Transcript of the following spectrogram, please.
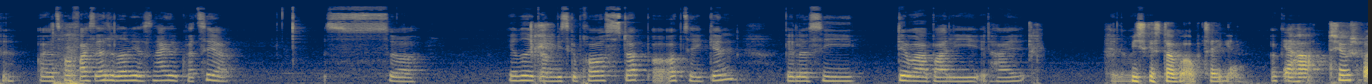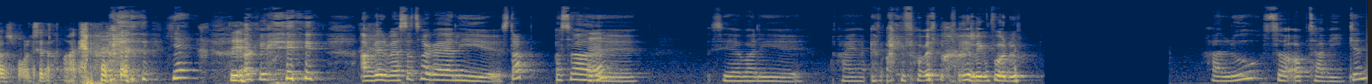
og jeg tror faktisk allerede, vi har snakket et kvarter. Så jeg ved ikke, om vi skal prøve at stoppe og optage igen, eller sige, det var bare lige et hej. Eller hvad? Vi skal stoppe og optage igen. Okay. Jeg har 20 spørgsmål til dig. Nej. Ja, Det- okay. Og ved du hvad, så trykker jeg lige øh, stop, og så Ja. øh, siger jeg bare lige øh, hej, hej, hej, farvel, jeg lægger på nu. Hallo, så optager vi igen.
